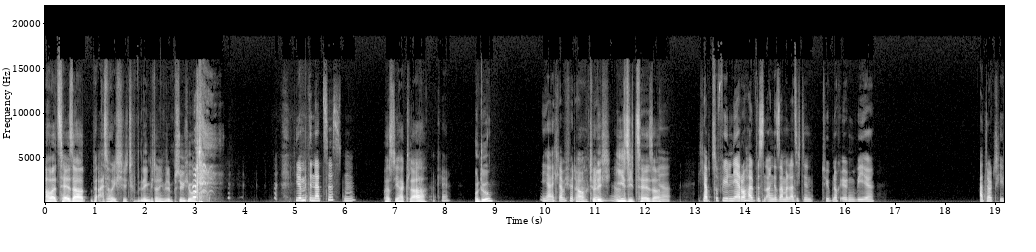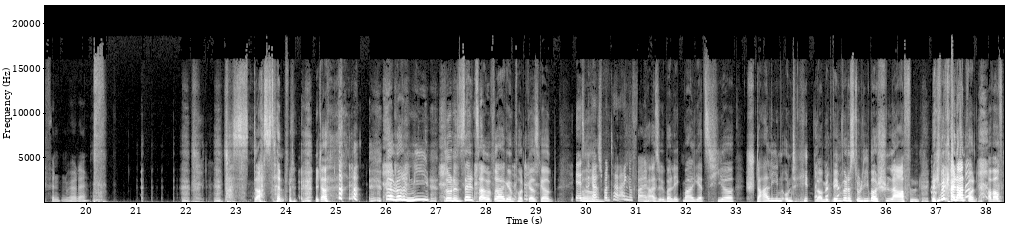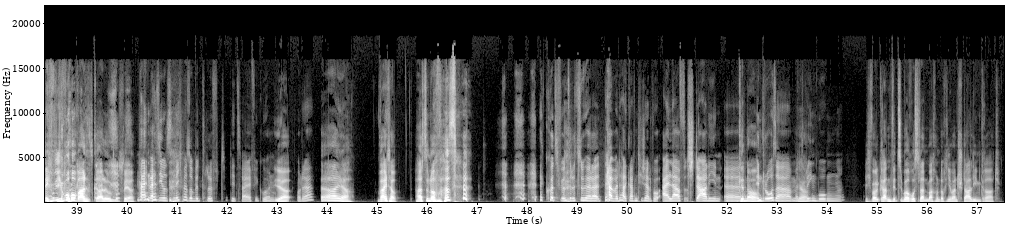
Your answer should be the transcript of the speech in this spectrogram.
Aber Cäsar, also ich, ich lege mich doch nicht mit dem Psycho. Lieber mit den Narzissten. Was? Ja, klar. Okay. Und du? Ja, ich glaube, ich würde Ja, auch. natürlich. Ja. Easy Cäsar. Ja. Ich habe zu viel Nero-Halbwissen angesammelt, als ich den Typ noch irgendwie attraktiv finden würde. Was ist das denn? Für, ich glaube, wir haben noch nie so eine seltsame Frage im Podcast gehabt. Er ist mir ganz Ähm, spontan eingefallen. Ja, also überleg mal jetzt hier Stalin und Hitler. Mit wem würdest du lieber schlafen? Ich will keine Antwort, aber auf dem Niveau war das gerade ungefähr. Nein, weil sie uns nicht mehr so betrifft, die zwei Figuren, Ja, oder? ah ja. Weiter. Hast du noch was? Kurz für unsere Zuhörer, David hat gerade ein T-Shirt, wo I love Stalin äh, Genau. in rosa mit Ja. Regenbogen. Ich wollte gerade einen Witz über Russland machen, doch jemand Stalingrad.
